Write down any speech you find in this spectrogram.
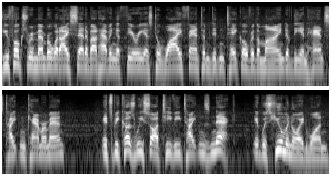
Do you folks remember what I said about having a theory as to why Phantom didn't take over the mind of the enhanced Titan cameraman? It's because we saw TV Titan's neck. It was humanoid one.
